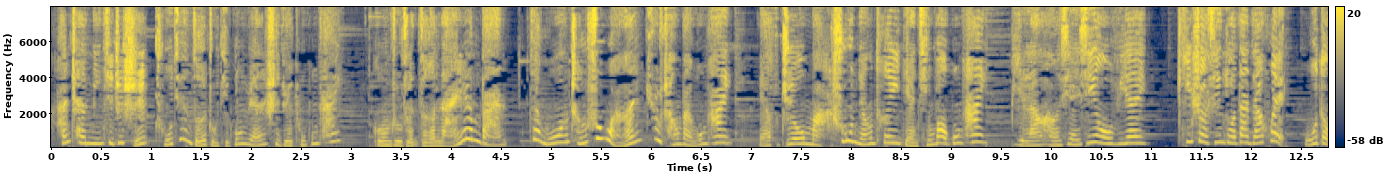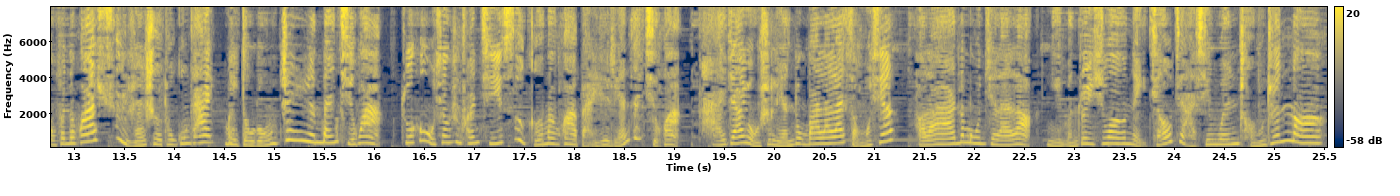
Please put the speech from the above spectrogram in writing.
寒蝉鸣泣之时，雏剑泽主题公园视觉图公开，公主准则男人版在魔王城说晚安剧场版公开，FGO 马术娘特意点情报公开，碧蓝航线新 OVA。T 社星座大家会五等分的花絮人设图公开，美斗龙真人版企划，组合偶像是传奇四格漫画百日连载企划，铠甲勇士联动巴啦啦小魔仙。好啦，那么问题来了，你们最希望哪条假新闻成真呢？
